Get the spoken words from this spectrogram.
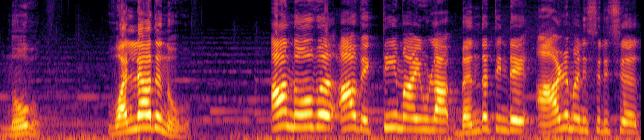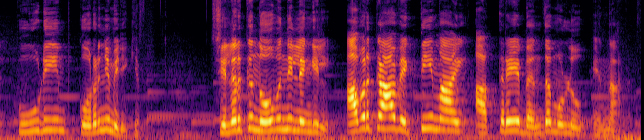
നോവും വല്ലാതെ നോവും. ആ നോവ് ആ വ്യക്തിയുമായുള്ള ബന്ധത്തിന്റെ ആഴമനുസരിച്ച് കൂടിയും കുറഞ്ഞുമിരിക്കും. ചിലർക്ക് നോവുന്നില്ലെങ്കിൽ അവർക്ക് ആ വ്യക്തിയുമായി അത്രേ ബന്ധമുള്ളൂ എന്നാണ്.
